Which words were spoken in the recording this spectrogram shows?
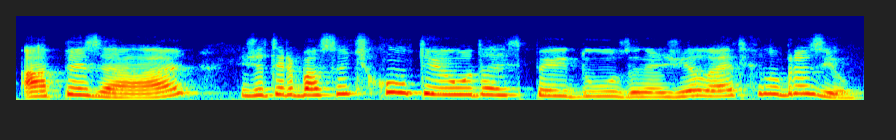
apesar de já ter bastante conteúdo a respeito do uso da energia elétrica no Brasil.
